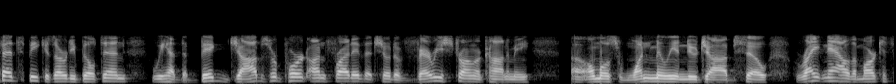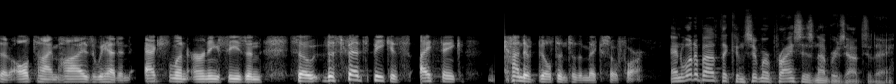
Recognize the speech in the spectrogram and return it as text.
fed speak is already built in. We had the big jobs report on friday that showed a very strong economy uh, almost 1 million new jobs. So right now the market's at all-time highs. We had an excellent earnings season. So this Fed speak is, I think, kind of built into the mix so far. And what about the consumer prices numbers out today?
